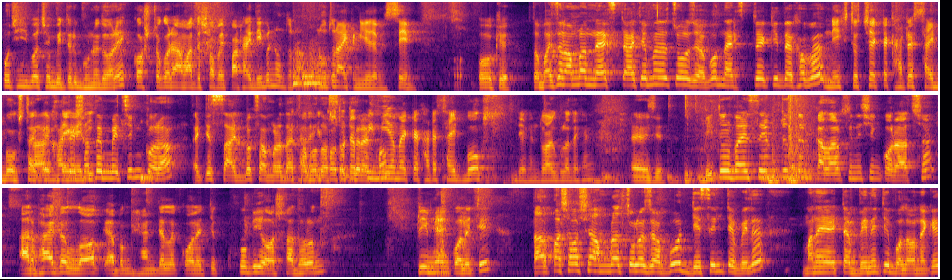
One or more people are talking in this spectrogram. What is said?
পঁচিশ বছর ভিতরে ঘুণে ধরে কষ্ট করে আমাদের সবাই পাঠাই দিবেন নতুন নতুন আইটেম নিয়ে যাবেন সেম ওকে তো ভাইজান আমরা নেক্সট আইটেমে চলে যাব। নেক্সট কি দেখাবে? নেক্সট হচ্ছে একটা খাটের সাইড বক্স থাকবে খাটের সাথে ম্যাচিং করা একটা সাইড বক্স আমরা দেখাবো দর্শকদের এখন। প্রিমিয়াম একটা খাটের সাইড বক্স দেখেন দয়াগুলো দেখেন। এই যে ভিতর ভাই same to same colour finishing করা আছে। আর ভাইদের লক এবং হ্যান্ডেলের কোয়ালিটি খুবই অসাধারণ প্রিমিয়াম কোয়ালিটি তার পাশাপাশি আমরা চলে যাব ড্রেসিং টেবিলে মানে এটা ভেনিটি বলে অনেকে।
